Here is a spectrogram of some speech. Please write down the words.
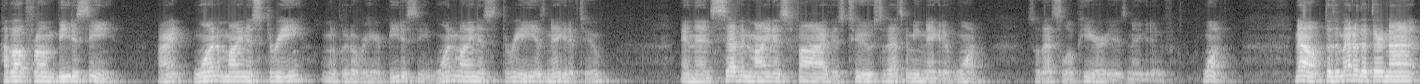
How about from B to C? All right, 1 minus 3. I'm going to put it over here. B to C. 1 minus 3 is negative 2. And then 7 minus 5 is 2, so that's going to be negative 1. So that slope here is negative 1. Now, does it matter that they're not,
